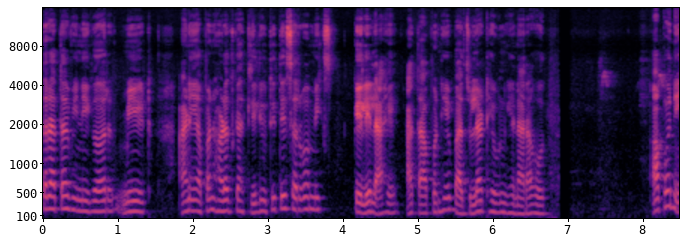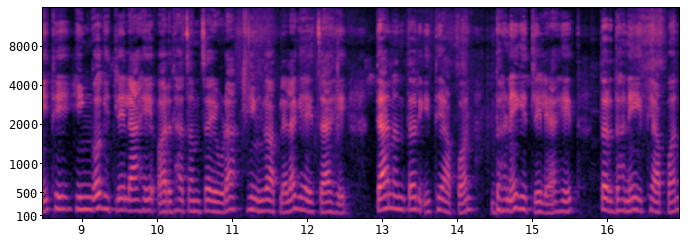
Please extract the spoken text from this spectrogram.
तर आता व्हिनेगर मीठ आणि आपण हळद घातलेली होती ते सर्व मिक्स केलेलं आहे. आता आपण हे बाजूला ठेवून घेणार आहोत. आपण इथे हिंग घेतलेला आहे. अर्धा चमचा एवढा हिंग आपल्याला घ्यायचा आहे. त्यानंतर इथे आपण धणे घेतलेले आहेत. तर धणे इथे आपण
